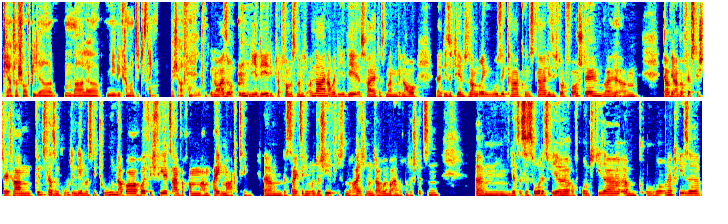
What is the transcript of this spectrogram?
Theaterschauspieler, Maler, wie, wie kann man sich das denken? Welche Art von Berufen? Genau, also die Idee, die Plattform ist noch nicht online, aber die Idee ist halt, dass man genau äh, diese Themen zusammenbringt, Musiker, Künstler, die sich dort vorstellen, weil ja. ähm, ja wir einfach festgestellt haben, Künstler sind gut in dem, was sie tun, aber häufig fehlt es einfach am, am Eigenmarketing. Ähm, das zeigt sich in unterschiedlichsten Bereichen und da wollen wir einfach unterstützen. Ähm, jetzt ist es so, dass wir aufgrund dieser ähm, Corona-Krise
